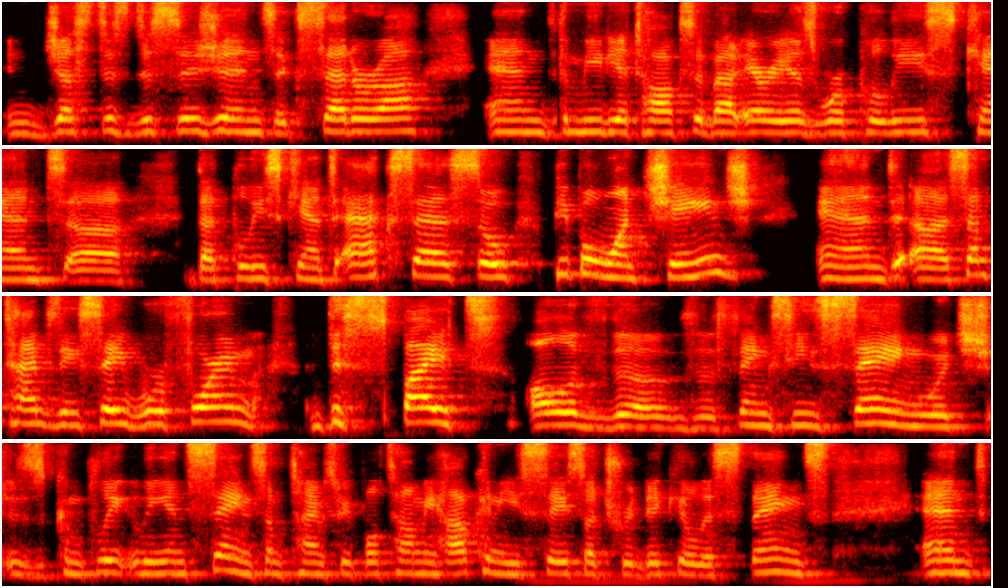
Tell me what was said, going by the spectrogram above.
injustice decisions etc and the media talks about areas where police can't uh, that police can't access. So people want change. And uh, sometimes they say we're for him despite all of the, the things he's saying which is completely insane. Sometimes people tell me how can he say such ridiculous things? And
